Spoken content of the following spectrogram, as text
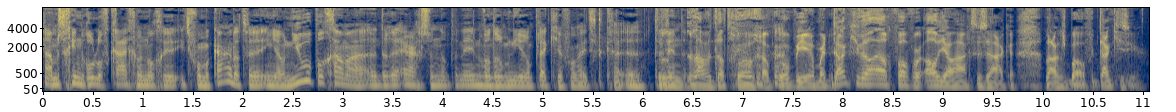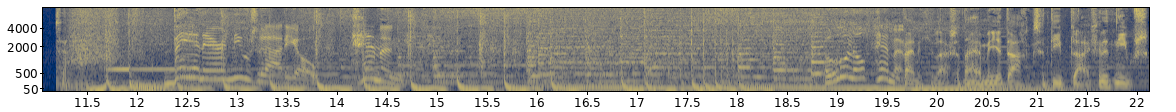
Nou, misschien, Roelof, krijgen we nog eh, iets voor elkaar... dat we in jouw nieuwe programma eh, er ergens een, op een, een of andere manier... een plekje voor weten te, eh, te vinden. Laten we dat gewoon gaan proberen. Maar dankjewel in elk geval voor al jouw Haagse zaken. Langs boven. Dank je zeer. BNR Nieuwsradio. Hemmen. Hemmen. Fijn dat je luistert naar hem in je dagelijkse deep dive in het nieuws.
